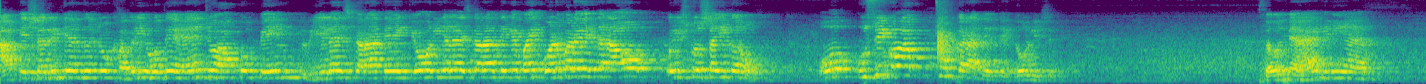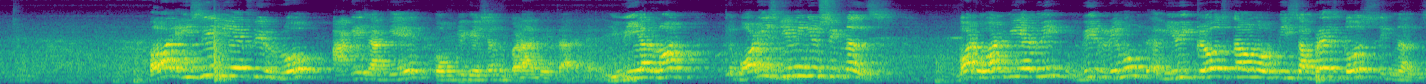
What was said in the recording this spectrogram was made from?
आपके शरीर के अंदर जो खबरी होते हैं, जो आपको पेन रियलाइज़ कराते हैं, क्यों रियलाइज़ कराते हैं कि भाई गड़बड़ है, इधर आओ और इसको सही करो। वो उसी को आप चुप करा देते हैं गोली से। समझ में आया कि नहीं आया? और इसीलिए फिर रोग आगे जाके कॉम्प्लिकेशन बढ़ा देता है। We are not body is giving you signals but what we are doing, we remove, we close down or we suppress those signals.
